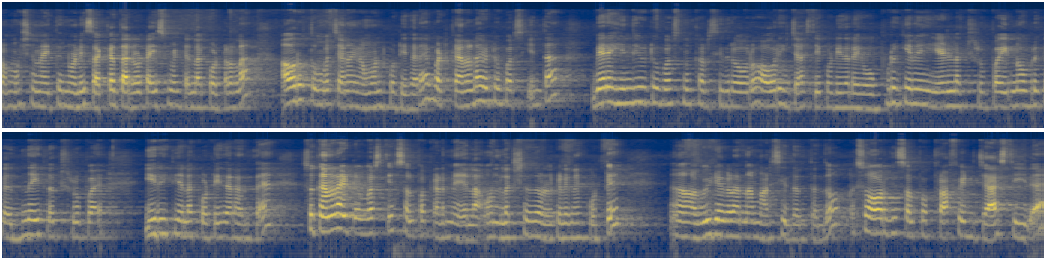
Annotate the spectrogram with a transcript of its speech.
ಪ್ರಮೋಷನ್ ಆಯಿತು ನೋಡಿ, ಸಖತ್ ಅಡ್ವರ್ಟೈಸ್ಮೆಂಟ್ ಎಲ್ಲ ಕೊಟ್ಟರಲ್ಲ ಅವರು ತುಂಬ ಚೆನ್ನಾಗಿ ಅಮೌಂಟ್ ಕೊಟ್ಟಿದ್ದಾರೆ. ಬಟ್ ಕನ್ನಡ ಯೂಟ್ಯೂಬರ್ಸ್ಗಿಂತ ಬೇರೆ ಹಿಂದಿ ಯೂಟ್ಯೂಬರ್ಸ್ನು ಕರೆಸಿದ್ರು ಅವರು, ಅವ್ರಿಗೆ ಜಾಸ್ತಿ ಕೊಟ್ಟಿದ್ದಾರೆ. ಒಬ್ರಿಗೇನೆ ಏಳು ಲಕ್ಷ ರೂಪಾಯಿ, ಇನ್ನೊಬ್ರಿಗೆ ಹದಿನೈದು ಲಕ್ಷ ರೂಪಾಯಿ ಈ ರೀತಿ ಎಲ್ಲ ಕೊಟ್ಟಿದ್ದಾರಂತೆ. ಸೊ ಕನ್ನಡ ಯೂಟ್ಯೂಬರ್ಸ್ಗೆ ಸ್ವಲ್ಪ ಕಡಿಮೆ ಇಲ್ಲ ಒಂದು ಲಕ್ಷದ ಒಳಗಡೆನೆ ಕೊಟ್ಟು ವೀಡಿಯೋಗಳನ್ನು ಮಾಡಿಸಿದಂಥದ್ದು. ಸೊ ಅವ್ರಿಗೆ ಸ್ವಲ್ಪ ಪ್ರಾಫಿಟ್ ಜಾಸ್ತಿ ಇದೆ.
